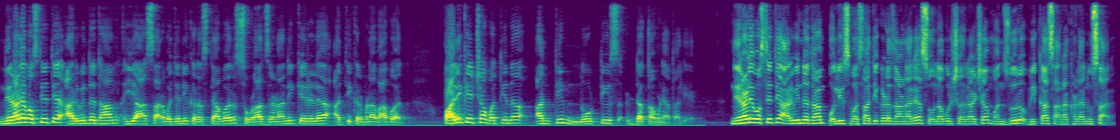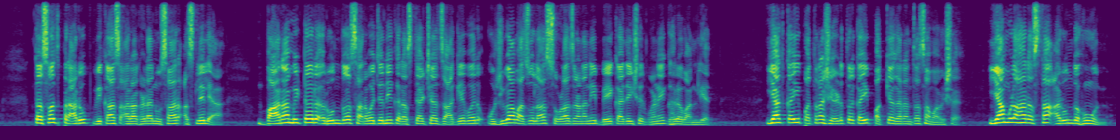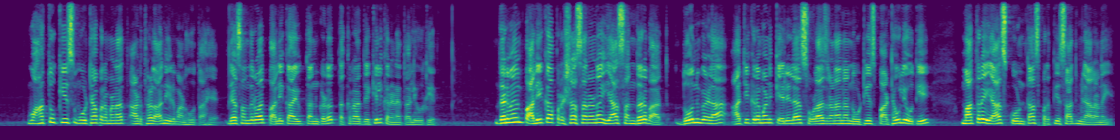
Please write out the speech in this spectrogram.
निराळे वस्ती ते अरविंद धाम या सार्वजनिक रस्त्यावर सोळा जणांनी केलेल्या अतिक्रमणाबाबत पालिकेच्या वतीनं अंतिम नोटीस डकावण्यात आली आहे. निराळे वस्ती ते अरविंद धाम पोलीस वसाहतीकडे जाणाऱ्या सोलापूर शहराच्या मंजूर विकास आराखड्यानुसार तसंच प्रारूप विकास आराखड्यानुसार असलेल्या बारा मीटर रुंद सार्वजनिक रस्त्याच्या जागेवर उजव्या बाजूला सोळा जणांनी बेकायदेशीरपणे घरं बांधली आहेत. यात काही पत्रा तर काही पक्क्या घरांचा समावेश आहे. यामुळे हा रस्ता अरुंद होऊन वाहतुकीस मोठ्या प्रमाणात अडथळा निर्माण होत आहे. या संदर्भात पालिका आयुक्तांकडे तक्रार देखील करण्यात आली होती. दरम्यान पालिका प्रशासनानं या संदर्भात दोन वेळा अतिक्रमण केलेल्या सोळा जणांना नोटीस पाठवली होती. मात्र यास कोणताच प्रतिसाद मिळाला नाही.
